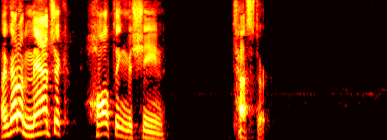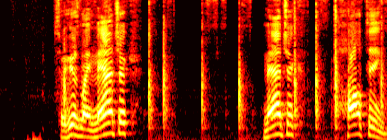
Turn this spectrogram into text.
I've got a magic halting machine tester. So here's my magic, magic halting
